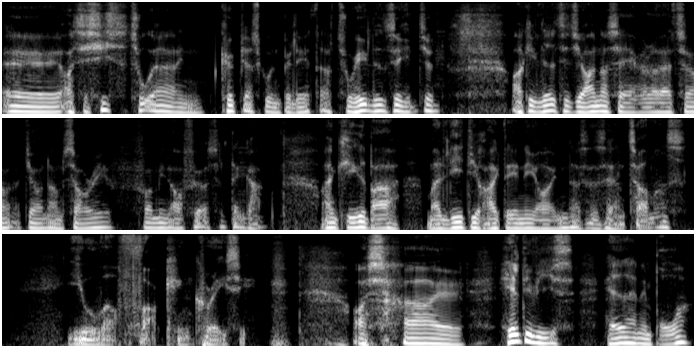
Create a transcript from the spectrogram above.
Øh, og til sidst tog jeg en, købte jeg sgu en billet og tog helt ned til Indien og gik ned til John og sagde, vil du hvad, så, John, I'm sorry for min opførsel dengang. Og han kiggede bare mig lige direkte ind i øjnene, og så sagde han, Thomas, you were fucking crazy. og så øh, heldigvis havde han en bror,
